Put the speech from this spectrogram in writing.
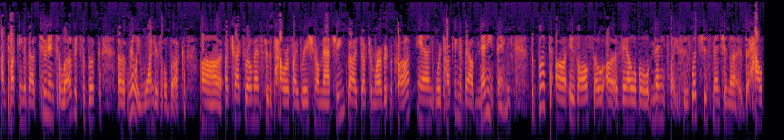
I'm talking about Tune Into Love. It's a book, a really wonderful book. Uh, Attract Romance Through the Power of Vibrational Matching, uh, Dr. Margaret McCraw. And we're talking about many things. The book uh, is also uh, available many places. Let's just mention the, the, how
